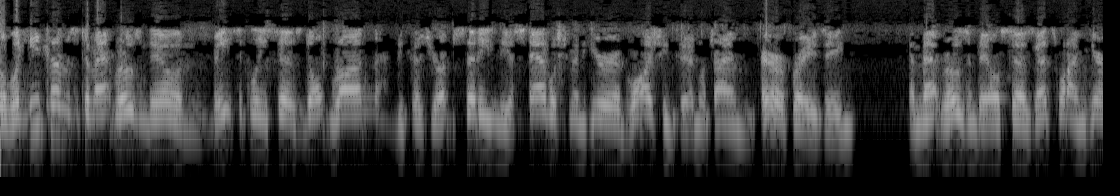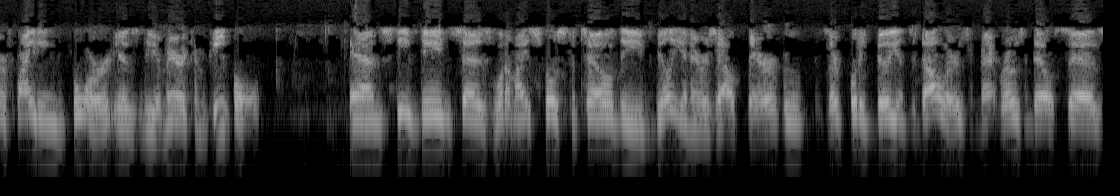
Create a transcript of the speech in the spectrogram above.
But when he comes to Matt Rosendale and basically says, don't run because you're upsetting the establishment here in Washington, which I'm paraphrasing, and Matt Rosendale says, that's what I'm here fighting for is the American people. And Steve Daines says, what am I supposed to tell the billionaires out there who, they're putting billions of dollars, and Matt Rosendale says,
